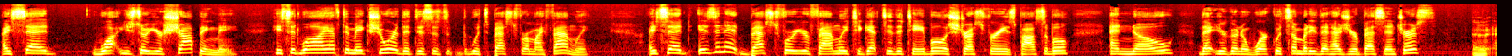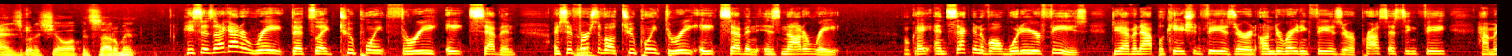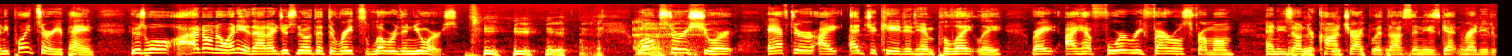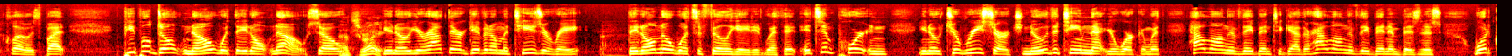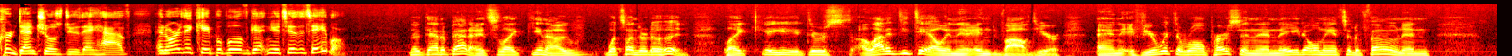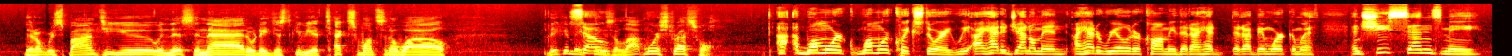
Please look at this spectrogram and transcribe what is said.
I said, What? You so you're shopping me? He said, Well, I have to make sure that this is what's best for my family. I said, Isn't it best for your family to get to the table as stress free as possible and know that you're going to work with somebody that has your best interest? And, and it's going to show up in settlement. He says, I got a rate that's like 2.387. I said, first of all, 2.387 is not a rate. Okay. And second of all, what are your fees? Do you have an application fee? Is there an underwriting fee? Is there a processing fee? How many points are you paying? He goes, Well, I don't know any of that. I just know that the rate's lower than yours. Long story short, after I educated him politely, right, I have four referrals from him and he's under contract with us and he's getting ready to close. But people don't know what they don't know. So That's right. You know, you're out there giving them a teaser rate. They don't know what's affiliated with it. It's important, you know, to research, know the team that you're working with. How long have they been together? How long have they been in business? What credentials do they have? And are they capable of getting you to the table? No doubt about it. It's like you know what's under the hood. Like there's a lot of detail in involved here, and if you're with the wrong person and they don't answer the phone and they don't respond to you and this and that, or they just give you a text once in a while, they can make So- things a lot more stressful. Uh, one more one more quick story. We I had a gentleman, I had a realtor call me that I had that I've been working with, and she sends me,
